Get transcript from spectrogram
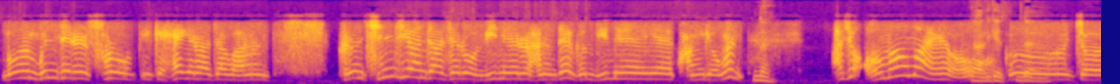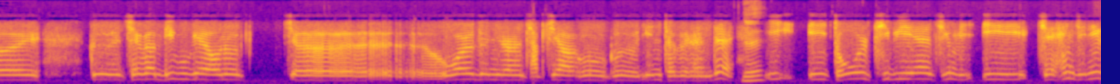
뭐 문제를 서로 이렇게 해결하자고 하는 그런 진지한 자세로 민회를 하는데 그 민회의 광경은 네. 아주 어마어마해요. 네, 그, 저, 그, 제가 미국의 어느, 저, 월든이라는 잡지하고 그 인터뷰를 했는데, 네. 이, 이 도울 TV에 지금 이, 제 행진이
